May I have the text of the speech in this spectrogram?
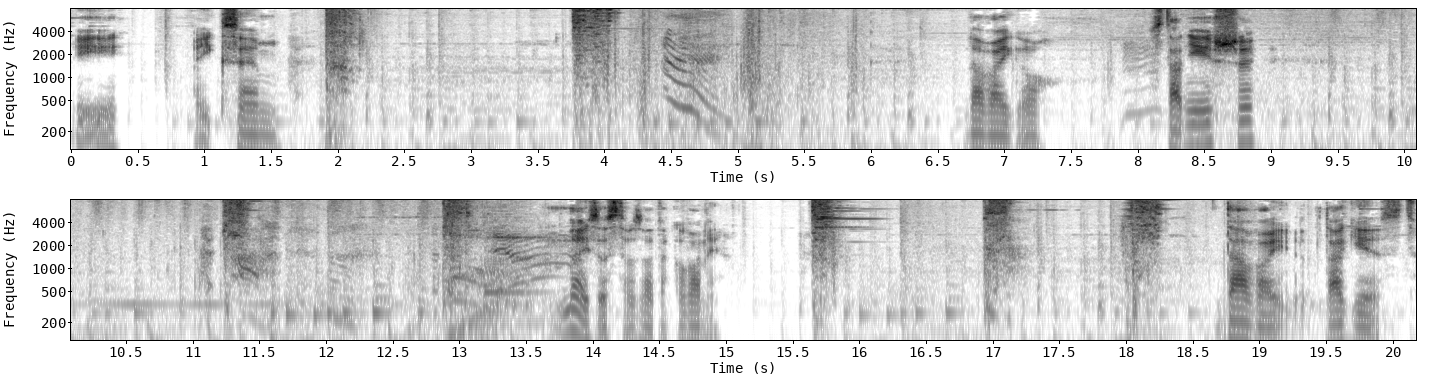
i X-em. Dawaj go. Stanie jeszcze? No i został zaatakowany. Dawaj, tak jest.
